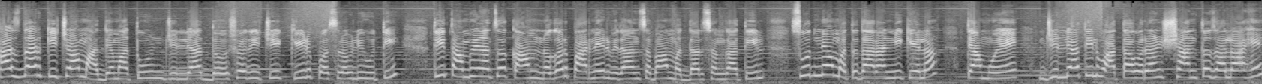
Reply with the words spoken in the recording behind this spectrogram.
खासदारकीच्या माध्यमातून जिल्ह्यात दहशतीची कीड पसरवली होती. ती थांबविण्याचं काम नगर पारनेर विधानसभा मतदारसंघातील सुज्ञ मतदारांनी केलं. त्यामुळे जिल्ह्यातील वातावरण शांत झालं आहे.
